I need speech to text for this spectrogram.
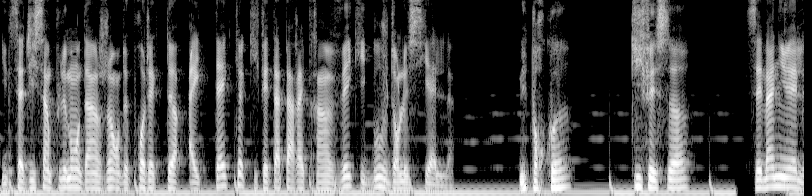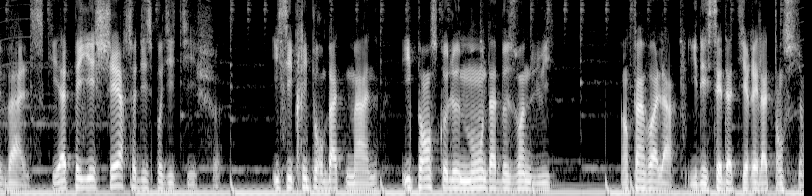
Il s'agit simplement d'un genre de projecteur high-tech qui fait apparaître un V qui bouge dans le ciel. Mais pourquoi? Qui fait ça? C'est Manuel Valls qui a payé cher ce dispositif. Il s'est pris pour Batman, il pense que le monde a besoin de lui. Enfin voilà, il essaie d'attirer l'attention.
